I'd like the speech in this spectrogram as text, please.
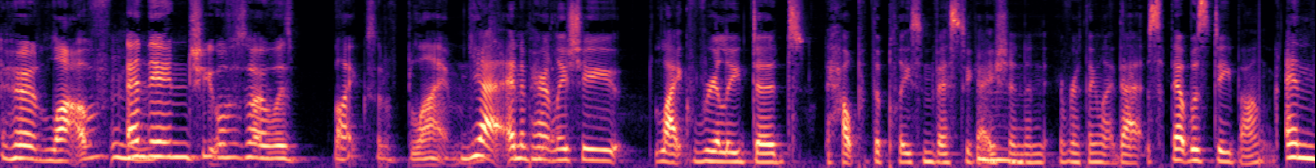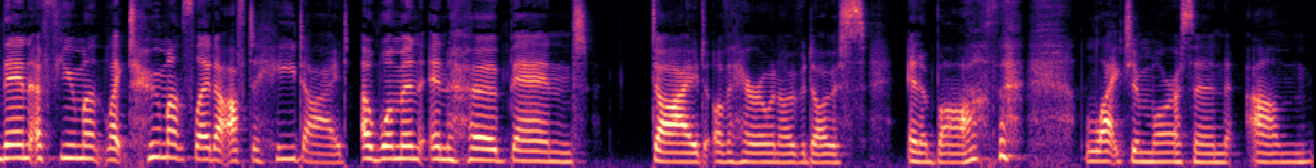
her love, and then she also was like sort of blamed. Yeah, and apparently she like really did help with the police investigation and everything like that. So that was debunked. And then a few months like 2 months later after he died, a woman in her band died of a heroin overdose in a bath, like Jim Morrison. Um,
